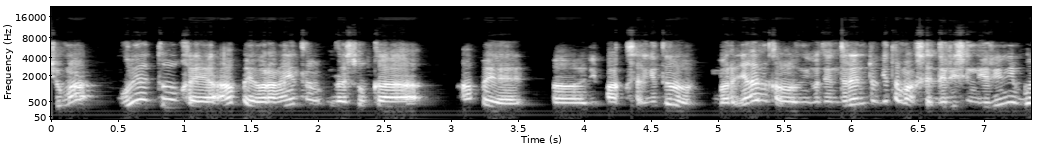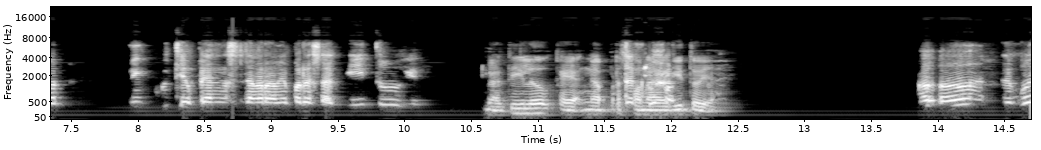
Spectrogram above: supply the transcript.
Cuma gue tuh kayak apa ya orangnya tuh nggak suka apa ya eh, dipaksa gitu loh. Ibaratnya kan kalau ngikutin tren tuh kita maksa diri sendiri nih buat mengikuti apa yang sedang rame pada saat itu gitu. Berarti lu kayak nggak personal gitu ya Heeh, dan gue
